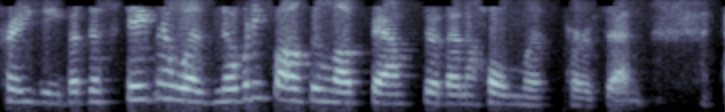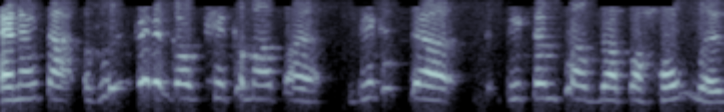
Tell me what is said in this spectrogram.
crazy. But the statement was nobody falls in love faster than a homeless person. And I thought, who's going to go pick them up, pick up the, pick themselves up a homeless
